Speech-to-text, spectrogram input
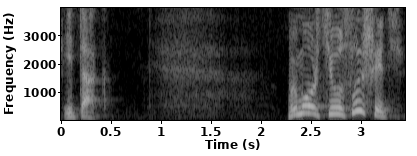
Итак, вы можете услышать,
